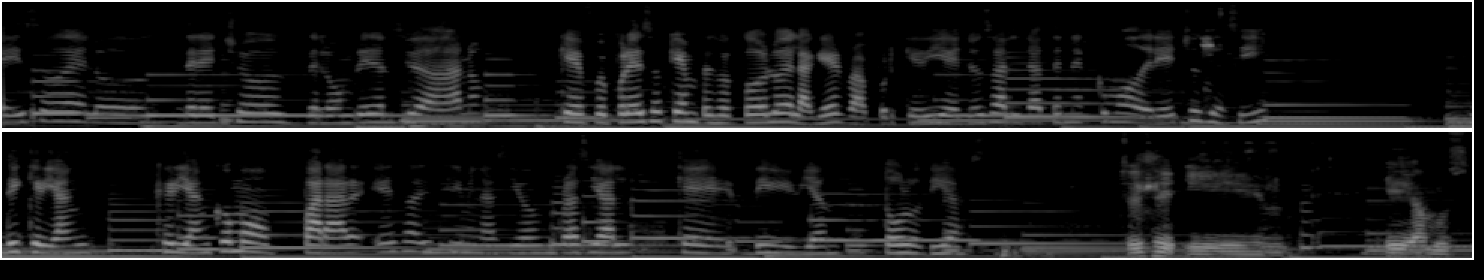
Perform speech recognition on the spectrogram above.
eso de los derechos del hombre y del ciudadano, que fue por eso que empezó todo lo de la guerra, porque ellos al ya tener como derechos y así, de querían, querían como parar esa discriminación racial que vivían todos los días. Sí, sí, y y digamos,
